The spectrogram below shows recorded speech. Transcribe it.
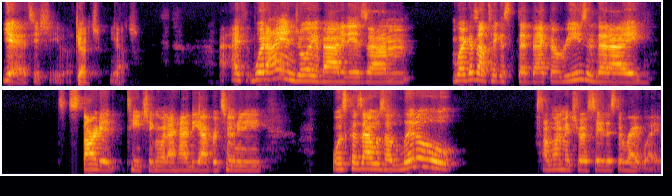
Yeah, it's Yeshiva. Gotcha. Yeah. Gotcha. I, what I enjoy about it is um well, I guess I'll take a step back. The reason that I started teaching when I had the opportunity was because I was a little, I want to make sure I say this the right way.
